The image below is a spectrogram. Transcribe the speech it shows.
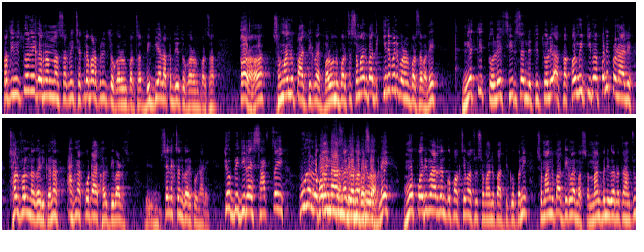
प्रतिनिधित्व नै गर्न नसक्ने क्षेत्रबाट प्रतिनिधित्व गराउनुपर्छ विज्ञलाई प्रतिनिधित्व गराउनुपर्छ। तर समानुपातिकलाई बढाउनुपर्छ। समानुपातिक किन पनि बढाउनुपर्छ भने नेतृत्वले शीर्ष नेतृत्वले अथवा कमिटीमा पनि प्रणाली छलफल नगरिकन आफ्ना कोटा खल्तीबाट सेलेक्सन गरेको हुनाले त्यो विधिलाई साँच्चै पूर्ण गर्नुपर्छ। हो भने म परिमार्जनको पक्षमा छु समानुपातिकको पनि समानुपातिकलाई म सम्मान पनि गर्न चाहन्छु।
